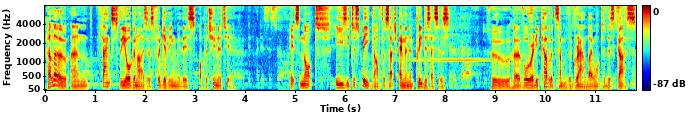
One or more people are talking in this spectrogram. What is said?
Hello, and thanks to the organisers for giving me this opportunity. It's not easy to speak after such eminent predecessors who have already covered some of the ground I want to discuss.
